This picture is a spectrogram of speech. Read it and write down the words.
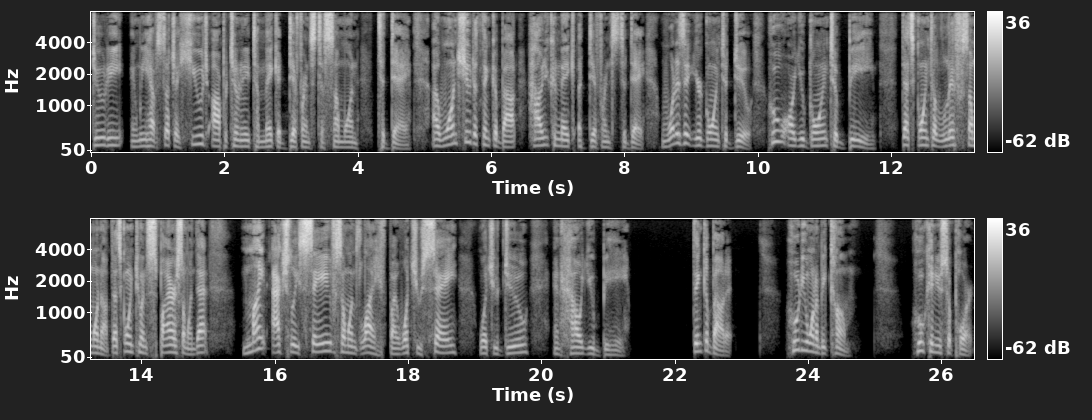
duty, and we have such a huge opportunity to make a difference to someone today. I want you to think about how you can make a difference today. What is it you're going to do? Who are you going to be that's going to lift someone up, that's going to inspire someone, that might actually save someone's life by what you say, what you do, and how you be. Think about it. Who do you want to become? Who can you support?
